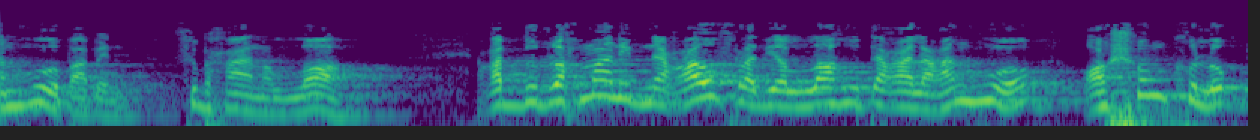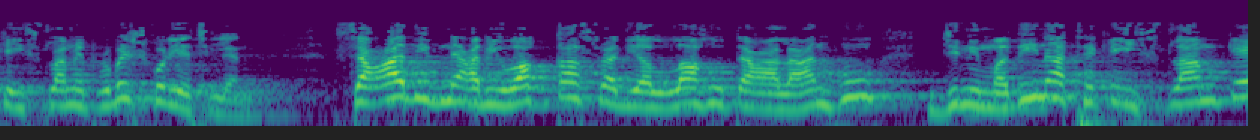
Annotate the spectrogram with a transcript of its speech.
আনহুও পাবেন। সুবহান আল্লাহ আব্দুর রহমান ইবনে আউফ রাজি আল্লাহ আনহুও অসংখ্য লোককে ইসলামে প্রবেশ করিয়েছিলেন। সাদ ইবনে আবি ওয়াক্কাস রাজি আল্লাহ আনহু, যিনি মদিনা থেকে ইসলামকে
